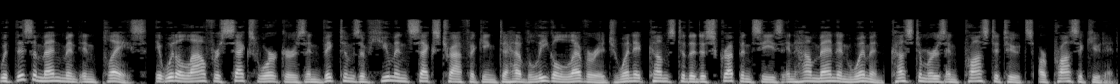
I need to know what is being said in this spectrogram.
With this amendment in place, it would allow for sex workers and victims of human sex trafficking to have legal leverage when it comes to the discrepancies in how men and women customers and prostitutes are prosecuted.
